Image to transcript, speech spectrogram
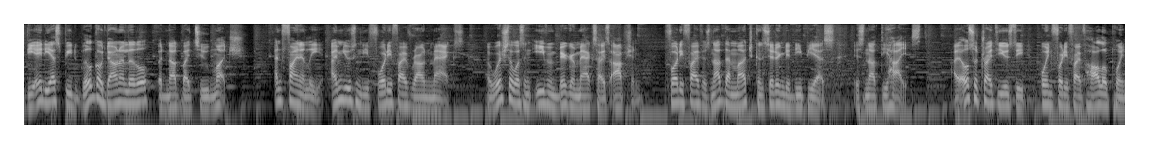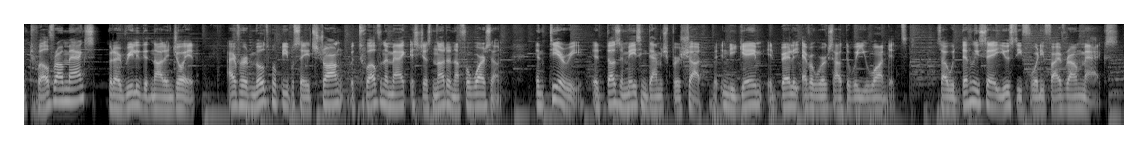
The ADS speed will go down a little, but not by too much. And finally, I'm using the 45 round mags. I wish there was an even bigger mag size option. 45 is not that much considering the DPS is not the highest. I also tried to use the .45 hollow .12 round mags, but I really did not enjoy it. I've heard multiple people say it's strong, but 12 in the mag is just not enough for Warzone. In theory, it does amazing damage per shot, but in the game, it barely ever works out the way you want it. So I would definitely say use the 45 round mags.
